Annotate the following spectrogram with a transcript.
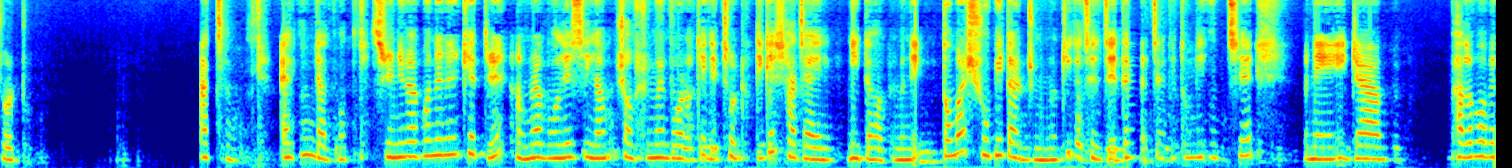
ছোট। আচ্ছা এখন দেখো, শ্রেণি ব্যবধানের ক্ষেত্রে আমরা বলেছিলাম সবসময় বড় থেকে ছোট দিকে সাজায় নিতে হবে মানে তোমার সুবিধার জন্য, ঠিক আছে? যেটা যাতে তুমি হচ্ছে মানে এটা ভালোভাবে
